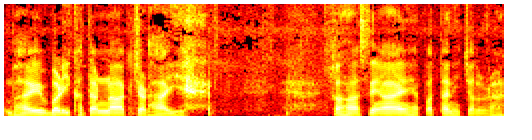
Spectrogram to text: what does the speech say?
भाई बड़ी खतरनाक चढ़ाई है। कहाँ से आए हैं पता नहीं चल रहा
